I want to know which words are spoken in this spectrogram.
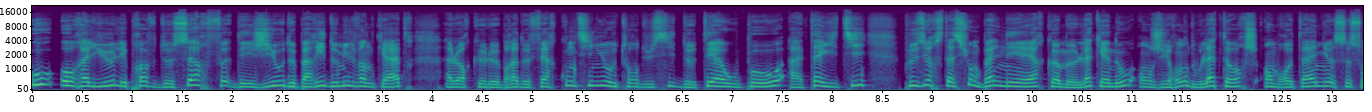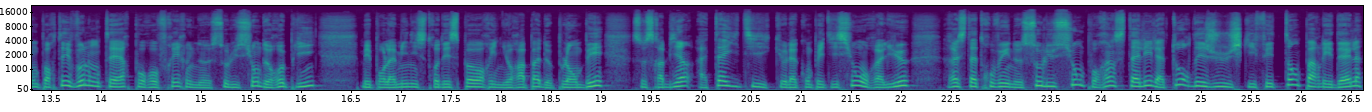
Où aura lieu l'épreuve de surf des JO de Paris 2024 Alors que le bras de fer continue autour du site de Teahupo'o à Tahiti, plusieurs stations balnéaires comme Lacano en Gironde ou La Torche en Bretagne se sont portées volontaires pour offrir une solution de repli. Mais pour la ministre des Sports, il n'y aura pas de plan B. Ce sera bien à Tahiti que la compétition aura lieu. Reste à trouver une solution pour installer la tour des juges qui fait tant parler d'elle.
